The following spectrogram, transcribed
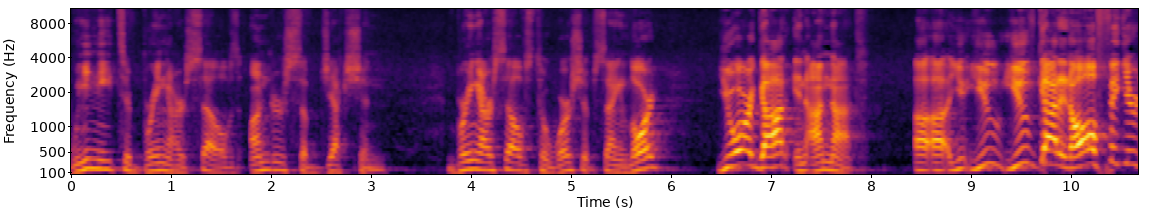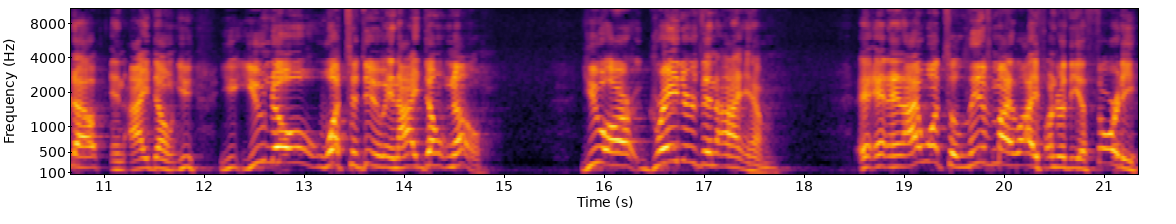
we need to bring ourselves under subjection, bring ourselves to worship, saying, Lord, you are God and I'm not. Uh, uh, you, you, you've got it all figured out and I don't. You, you, you know what to do and I don't know. You are greater than I am. And, and I want to live my life under the authority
